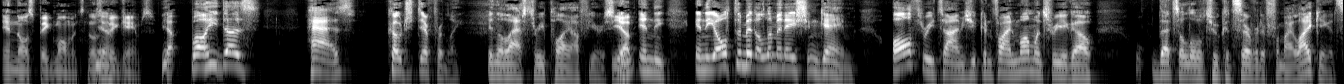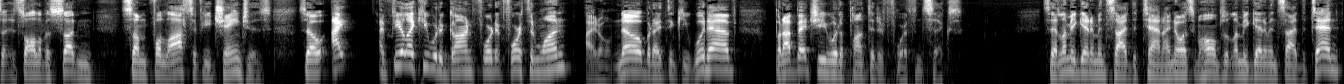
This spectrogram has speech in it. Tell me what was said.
in those big moments, in those Yeah. big games. Yep. Well, he does has coached differently in the last three playoff years. In- Yep. In, the in the ultimate elimination game, all three times you can find moments where you go, "That's a little too conservative for my liking." It's it's all of a sudden some philosophy changes. So I I feel like he would have gone for it at fourth and one. I don't know, but I think he would have. But I bet you he would have punted at fourth and six. Said, let me get him inside the 10. I know it's Mahomes, but let me get him inside the 10.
